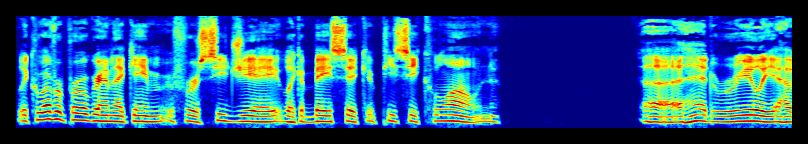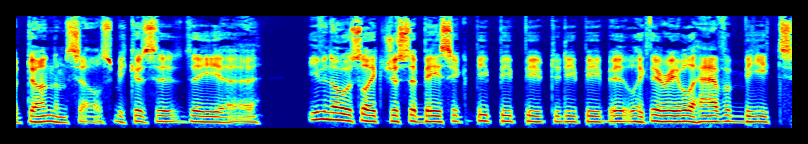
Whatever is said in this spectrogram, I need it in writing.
like whoever programmed that game for CGA, like a basic PC clone, uh, had really outdone themselves because they, uh, even though it was like just a basic beep beep beep to deep beep, like they were able to have a beat.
